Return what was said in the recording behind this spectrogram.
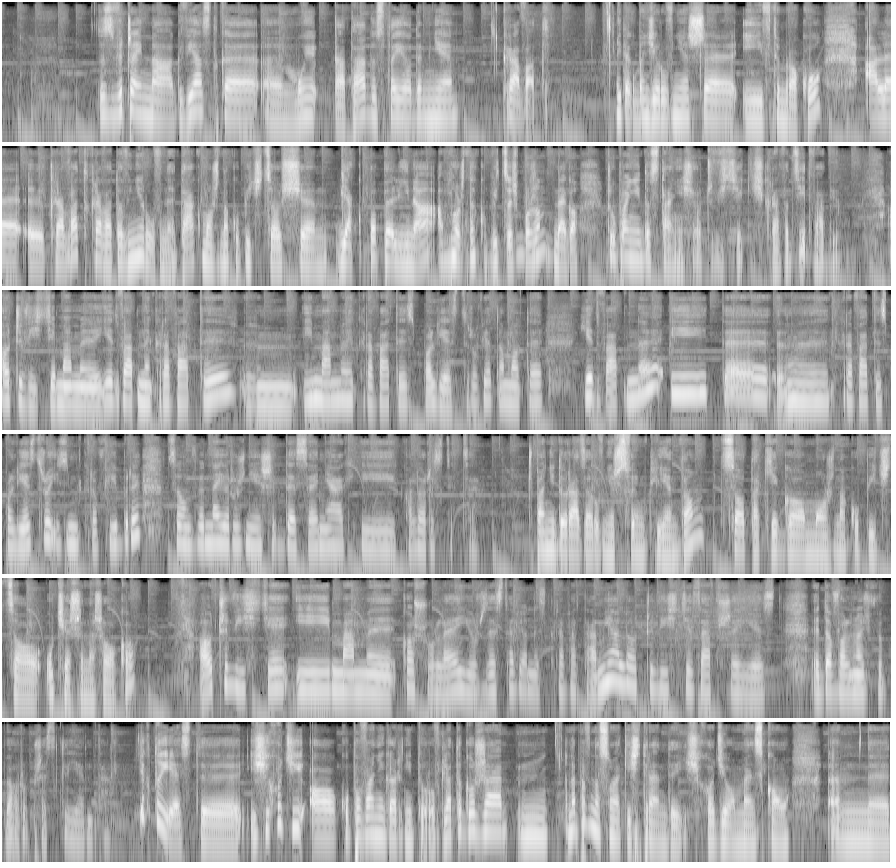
Zazwyczaj na gwiazdkę e, mój tata dostaje ode mnie krawat. I tak będzie również e, i w tym roku, ale e, krawat krawatowi nierówny, tak? Można kupić coś e, jak popelina, a można kupić coś porządnego. Czy u Pani dostanie się oczywiście jakiś krawat z jedwabiu? Oczywiście mamy jedwabne krawaty ym, i mamy krawaty z poliestru. Wiadomo, te jedwabne i te y, krawaty z poliestru i z mikrofibry są w najróżniejszych deseniach i kolorystyce. Czy Pani doradza również swoim klientom, co takiego można kupić, co ucieszy nasze oko? Oczywiście i mamy koszule już zestawione z krawatami, ale oczywiście zawsze jest dowolność wyboru przez klienta. Jak to jest, y, jeśli chodzi o kupowanie garniturów? Dlatego, że mm, na pewno są jakieś trendy, jeśli chodzi o męską,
